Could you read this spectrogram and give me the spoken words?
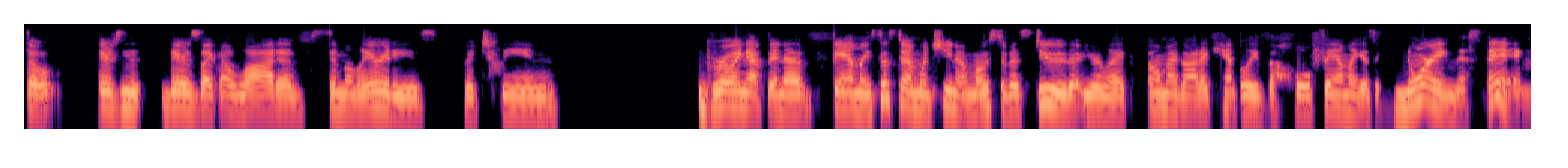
So there's there's like a lot of similarities between growing up in a family system, which, you know, most of us do, that you're like, oh my God, I can't believe the whole family is ignoring this thing.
